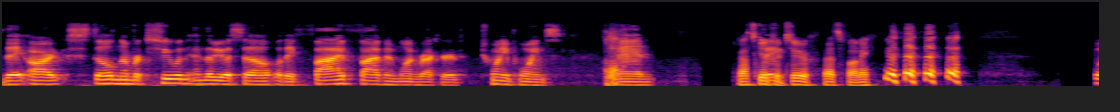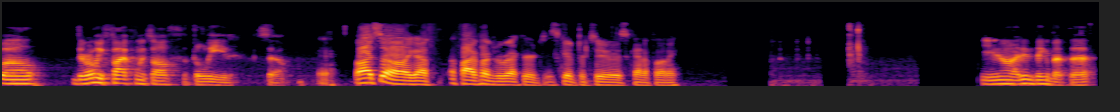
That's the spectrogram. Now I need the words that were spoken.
They are still number two in the NWSL with a five five and one record, twenty points, and That's good They- for two. That's funny. well, they're only five points off the lead. So yeah. Well, I still like a, a 500 record is good for two. It's kind of funny. You know, I didn't think about that.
